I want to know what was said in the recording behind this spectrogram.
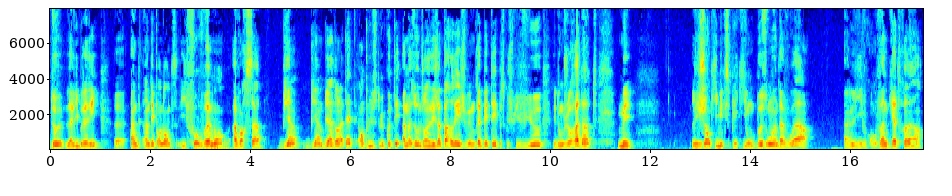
de la librairie euh, indépendante. Il faut vraiment avoir ça bien, bien, bien dans la tête. En plus, le côté Amazon, j'en ai déjà parlé, je vais me répéter parce que je suis vieux et donc je radote, mais les gens qui m'expliquent qu'ils ont besoin d'avoir un livre en 24 heures,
